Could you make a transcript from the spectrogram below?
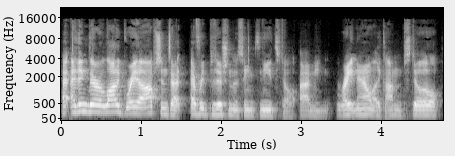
I think there are a lot of great options at every position the Saints need still. I mean, right now, like I'm still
